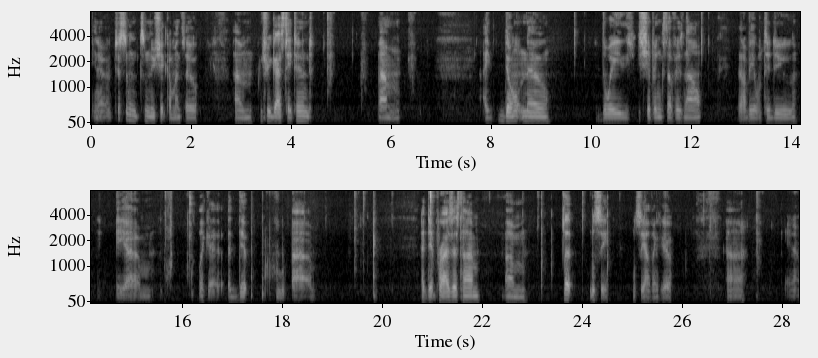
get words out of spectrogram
you know, just some some new shit coming. So um, make sure you guys stay tuned. Um, I don't know the way shipping stuff is now that I'll be able to do a um like a, a dip uh, a dip prize this time. Um but we'll see. We'll see how things go. Uh you know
